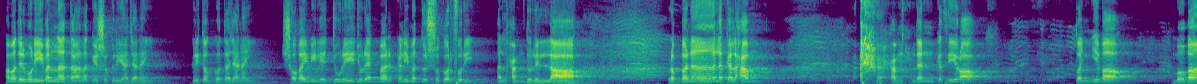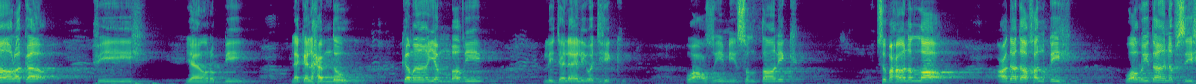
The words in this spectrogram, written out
আমাদের মনিব আল্লাহ তাআলাকে শুক্রিয়া জানাই। কৃতজ্ঞতা জানাই সবাই মিলে জোরে জোরে একবার কালিমাত শুকর ফরি আলহামদুলিল্লাহ রব্বানা লাকাল হামদ হামদান কাসীরা طيبا مباركا فيه يا ربي لك الحمد كما ينبغي لجلال وجهك وعظيم سلطانك سبحان الله عدد خلقه ورضا نفسه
